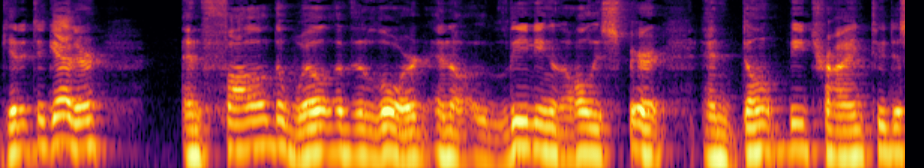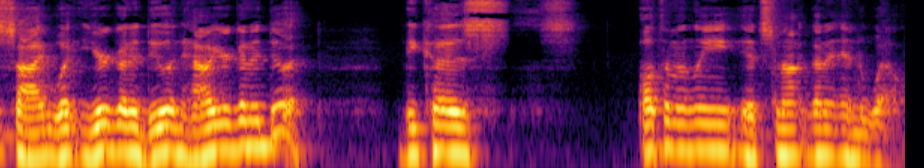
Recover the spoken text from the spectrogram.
Get it together and follow the will of the Lord and the leading of the Holy Spirit. And don't be trying to decide what you're going to do and how you're going to do it. Because ultimately, it's not going to end well.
